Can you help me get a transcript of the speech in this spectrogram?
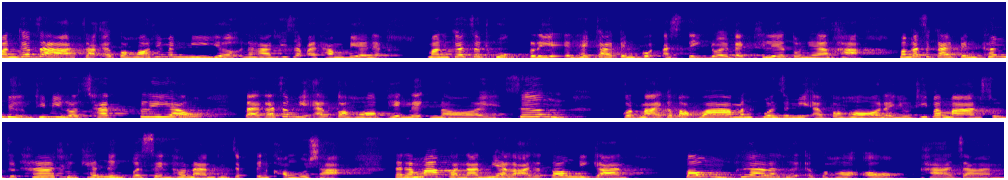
มันก็จะจากแอลกอฮอล์ที่มันมีเยอะนะคะที่จะไปทำเบียร์เนี่ยมันก็จะถูกเปลี่ยนให้กลายเป็นกรดอะซิติกโดยแบคทีเรียตัวนี้ค่ะ มันก็จะกลายเป็นเครื่องดื่มที่มีรสชาติเปรี้ยว แต่ก็จะมีแอลกอฮอล์เพียงเล็กน้อย ซึ่งกฎหมายก็บอกว่ามันควรจะมีแอลกอฮอล์เนี่ยอยู่ที่ประมาณ 0.5 ถึงแค่ 1%เท่านั้นถึงจะเป็นคอมบูชา แต่ถ้ามากกว่านั้นเนี่ยเราอาจจะต้องมีการต้มเพื่อระเหยแอลกอฮอล์ออกค่ะอาจารย์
